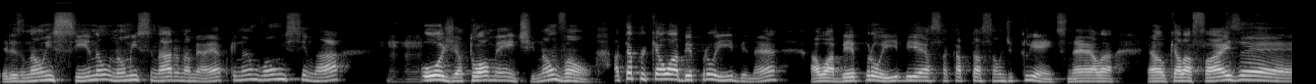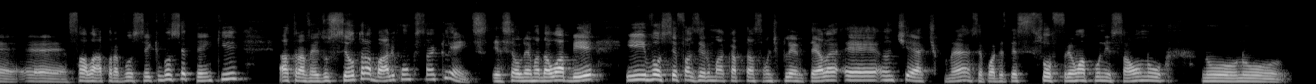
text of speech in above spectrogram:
Eles não ensinam, não me ensinaram na minha época e não vão ensinar uhum. hoje, atualmente, não vão. Até porque a UAB proíbe, né? A UAB proíbe essa captação de clientes, né? Ela, ela o que ela faz é, é falar para você que você tem que através do seu trabalho, conquistar clientes. Esse é o lema da UAB, e você fazer uma captação de clientela é antiético, né? Você pode até sofrer uma punição no, no, no,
